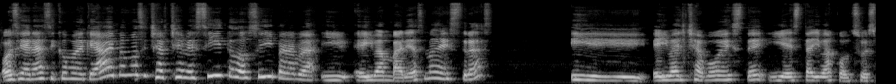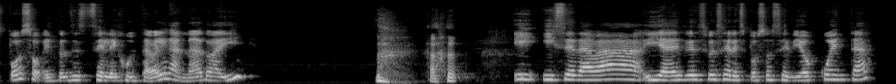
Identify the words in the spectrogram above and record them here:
O sea, era así como de que, ay, vamos a echar chevecito, sí, para, para. Y e iban varias maestras y e iba el chavo este y esta iba con su esposo, entonces se le juntaba el ganado ahí. y, y se daba, y ya después el esposo se dio cuenta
